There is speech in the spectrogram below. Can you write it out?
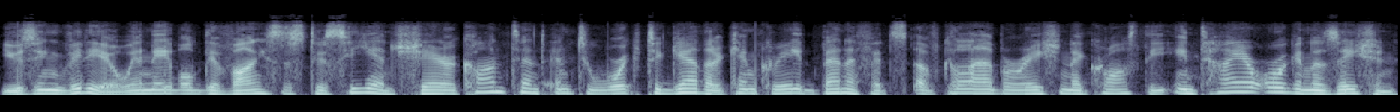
using video-enabled devices to see and share content and to work together can create benefits of collaboration across the entire organization,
